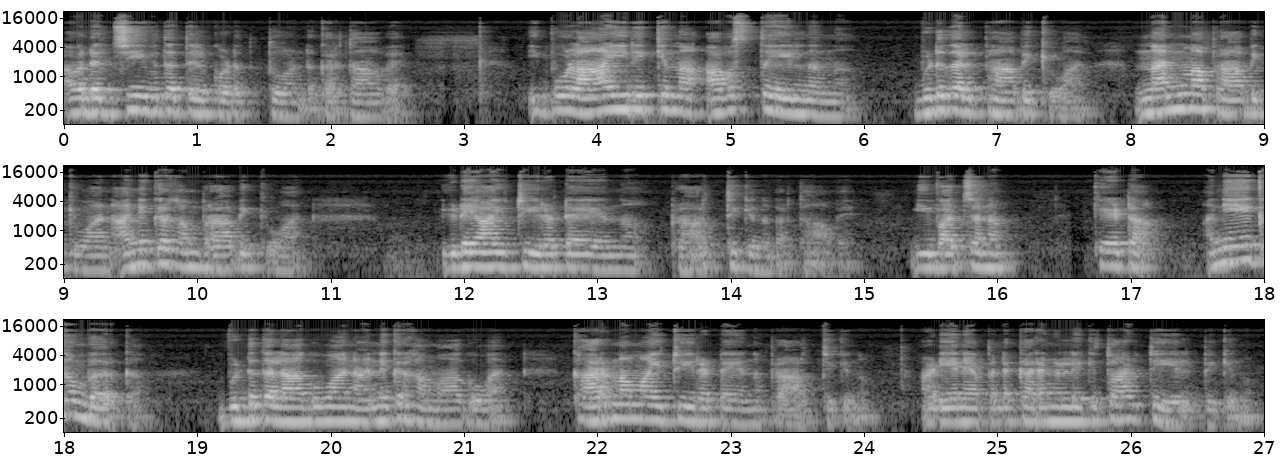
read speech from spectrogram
അവരുടെ ജീവിതത്തിൽ കൊടുത്തുകൊണ്ട് കർത്താവ് ഇപ്പോൾ ആയിരിക്കുന്ന അവസ്ഥയിൽ നിന്ന് വിടുതൽ പ്രാപിക്കുവാൻ നന്മ പ്രാപിക്കുവാൻ അനുഗ്രഹം പ്രാപിക്കുവാൻ ഇടയായി തീരട്ടെ എന്ന് പ്രാർത്ഥിക്കുന്നു കർത്താവെ ഈ വചനം കേട്ട അനേകം പേർക്ക് വിടുതലാകുവാൻ അനുഗ്രഹമാകുവാൻ കാരണമായി തീരട്ടെ എന്ന് പ്രാർത്ഥിക്കുന്നു. അടിയനെ അപ്പന്റെ കരങ്ങളിലേക്ക് താഴ്ത്തി ഏൽപ്പിക്കുന്നു.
